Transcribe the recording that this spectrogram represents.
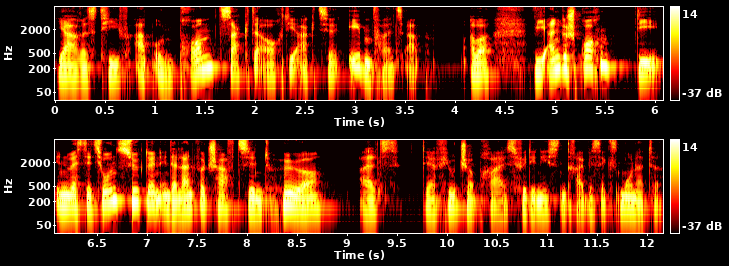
Jahrestief ab und prompt sackte auch die Aktie ebenfalls ab. Aber wie angesprochen, die Investitionszyklen in der Landwirtschaft sind höher als der Future-Preis für die nächsten drei bis sechs Monate.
